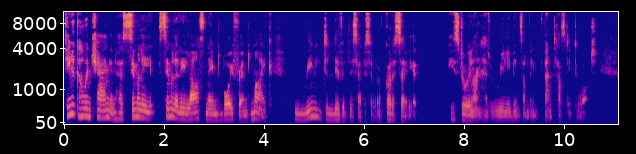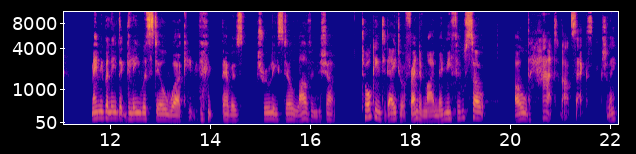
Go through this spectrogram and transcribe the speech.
Tina Cohen Chang and her similarly, similarly last named boyfriend, Mike, who really delivered this episode, I've got to say, uh, his storyline has really been something fantastic to watch. Made me believe that Glee was still working, there was truly still love in the show. Talking today to a friend of mine made me feel so old hat about sex, actually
